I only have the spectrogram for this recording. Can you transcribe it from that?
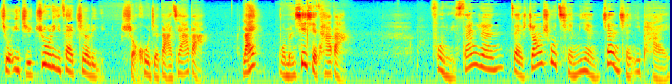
就一直伫立在这里，守护着大家吧。来，我们谢谢它吧。父女三人在樟树前面站成一排，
